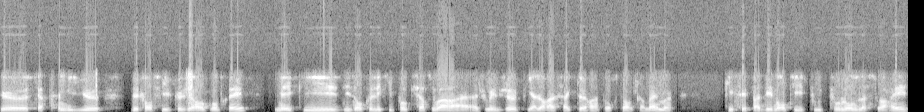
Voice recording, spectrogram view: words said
que certains milieux défensifs que j'ai rencontrés, mais qui, disons que l'équipe auxerroise a, a joué le jeu. Puis alors un facteur important quand même, qui s'est pas démenti tout au long de la soirée,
